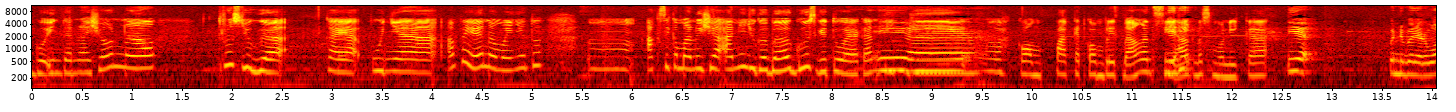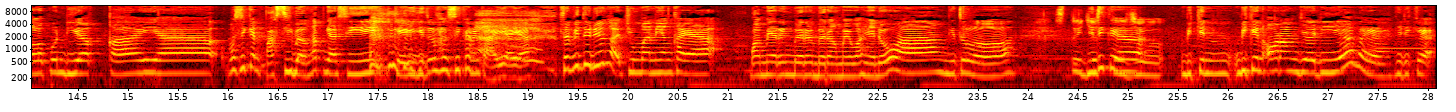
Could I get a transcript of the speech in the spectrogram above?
go internasional, terus juga kayak punya apa ya namanya tuh mm, aksi kemanusiaannya juga bagus gitu ya kan tinggi Iya. wah kom paket komplit banget sih Jadi- Agnes Monica Iya, bener-bener walaupun dia kaya pasti kan pasti banget gak sih? Kayak gitu pasti kan kaya ya. Tapi itu dia nggak cuman yang kayak pamerin barang-barang mewahnya doang gitu loh. Setuju jadi kayak setuju. bikin bikin orang jadi apa ya? Jadi kayak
